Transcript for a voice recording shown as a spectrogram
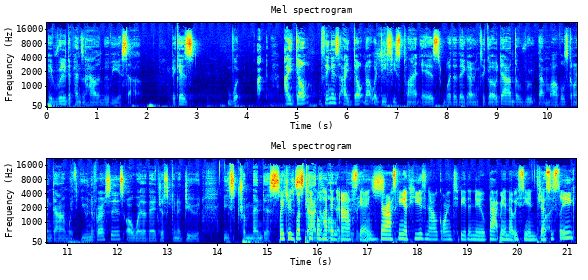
It really depends on how the movie is set up, because what I, don't. The thing is, I don't know what DC's plan is. Whether they're going to go down the route that Marvel's going down with universes, or whether they're just gonna do these tremendous. which is what people have been asking. movies. They're asking if he's now going to be the new Batman that we see in Justice League.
